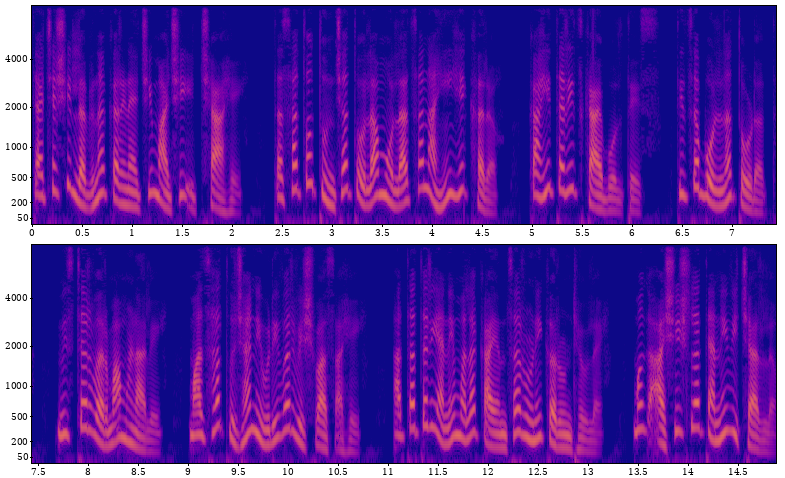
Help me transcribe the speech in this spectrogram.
त्याच्याशी लग्न करण्याची माझी इच्छा आहे. तसा तो तुमच्या तोला मोलाचा नाही हे खरं. काहीतरीच काय बोलतेस? तिचं बोलणं तोडत. मिस्टर वर्मा म्हणाले माझा तुझ्या निवडीवर विश्वास आहे. आता तर याने मला कायमचा ऋणी करून ठेवलंय. मग आशिषला त्याने विचारलं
